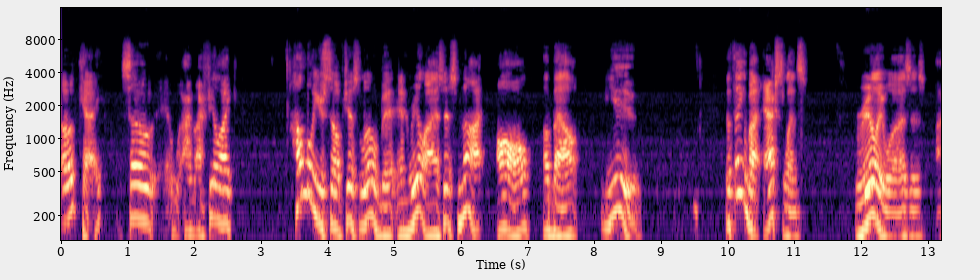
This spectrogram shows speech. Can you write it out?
okay. So I, I feel like humble yourself just a little bit and realize it's not all about you. The thing about excellence really was is uh,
